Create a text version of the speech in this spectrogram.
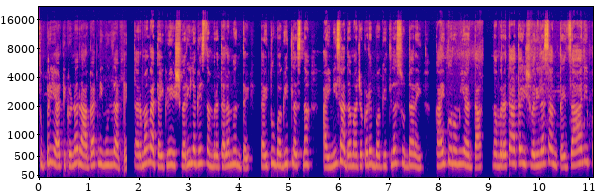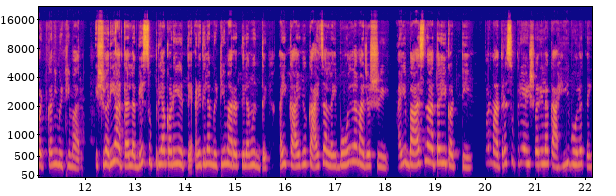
सुप्रिया तिकडनं रागात निघून जाते. तर मग आता इकडे ईश्वरी लगेच नम्रताला म्हणते ताई तू बघितलंस ना? आईनी साधं माझ्याकडे बघितलंच सुद्धा नाही. काय करू मी आता? नम्रता आता ईश्वरीला सांगते जा आणि पटकनी मिठी मार. ईश्वरी आता लगेच सुप्रियाकडे येते आणि तिला मिठी मारत तिला म्हणते आई काय ग? काय चाललंय? बोल ना माझ्याशी. आई बास ना आता ही कट्टी. पण मात्र सुप्रिया ईश्वरीला काहीही बोलत नाही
